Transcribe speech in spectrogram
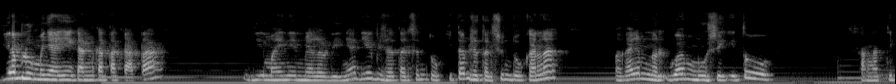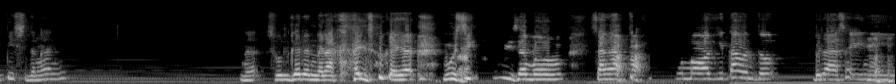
dia belum menyanyikan kata-kata dimainin melodinya dia bisa tersentuh. Kita bisa tersentuh karena makanya menurut gua musik itu sangat tipis dengan nah, surga dan neraka itu kayak musik bisa mem- sangat membawa kita untuk berasa ini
